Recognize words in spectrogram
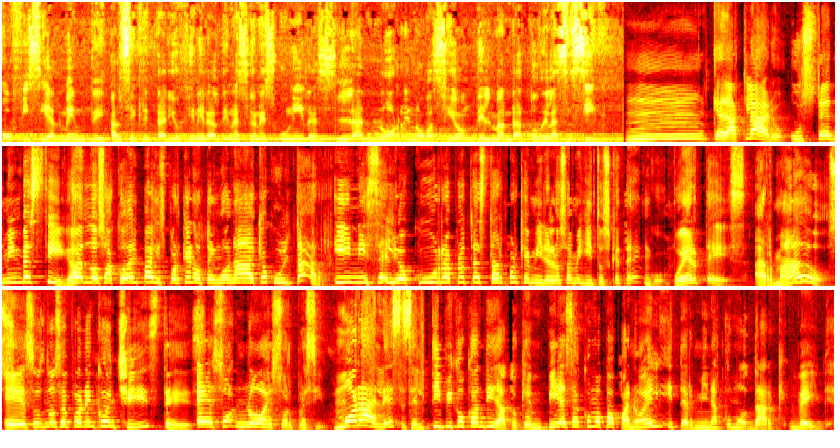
oficialmente al secretario general de Naciones Unidas la no renovación del mandato de la CICIG. Mmm, queda claro, usted me investiga, pues lo saco del país porque no tengo nada que ocultar. Y ni se le ocurra protestar porque mire los amiguitos que tengo. Fuertes, armados. Esos no se ponen con chistes. Eso no es sorpresivo. Morales es el típico candidato que empieza como Papá Noel y termina como Dark Vader.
